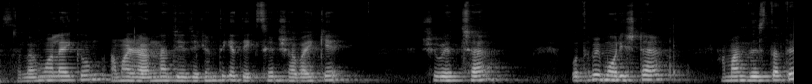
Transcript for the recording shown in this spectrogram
আসসালামু আলাইকুম। আমার রান্না যে যেখান থেকে দেখছেন সবাইকে শুভেচ্ছা। প্রথমে মরিচটা আমার দেস্তাতে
